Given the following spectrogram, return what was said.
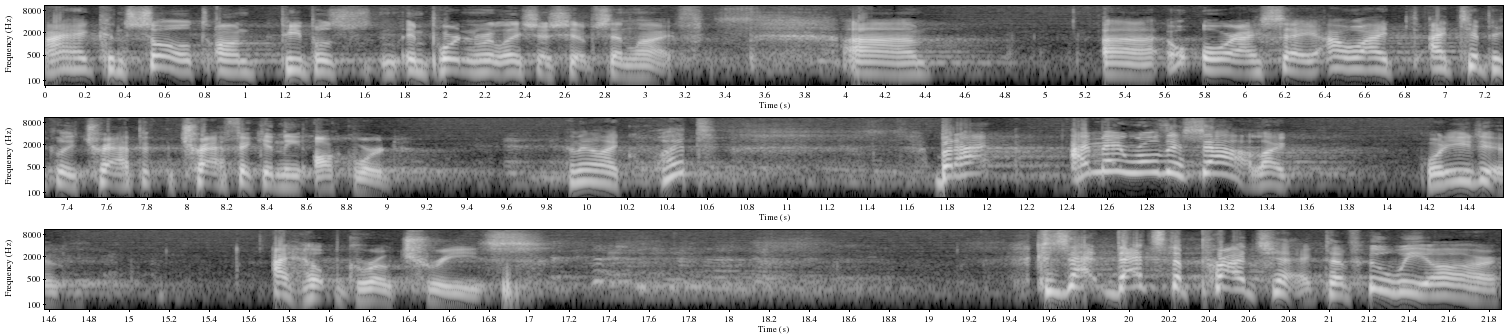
I consult on people's important relationships in life. Um, uh, or I say, oh, I, I typically traffic, traffic in the awkward. And they're like, what? But I, I may roll this out. Like, what do you do? I help grow trees. Because that, that's the project of who we are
